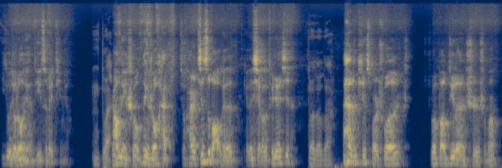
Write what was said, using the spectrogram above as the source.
一九九六年第一次被提名，嗯，对，然后那个时候那个时候还就还是金斯堡给他给他写了个推荐信。对对对，，Alan Kingsford 说说 Bob Dylan 是什么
